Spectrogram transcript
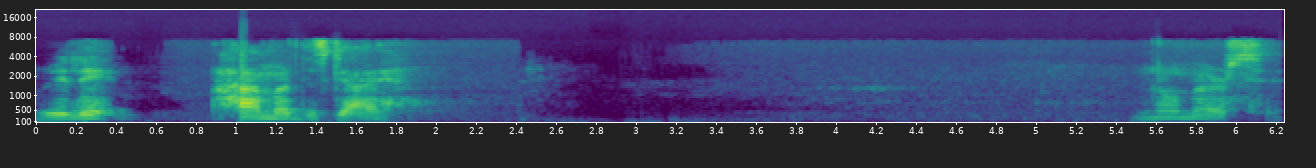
really hammer this guy. No mercy.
